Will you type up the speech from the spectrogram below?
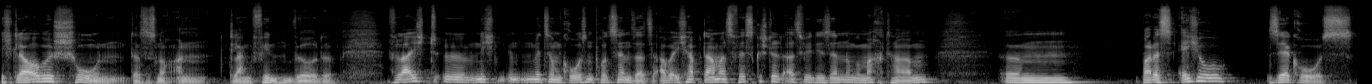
Ich glaube schon, dass es noch Anklang finden würde. Vielleicht äh, nicht mit so einem großen Prozentsatz, aber ich habe damals festgestellt, als wir die Sendung gemacht haben, ähm, war das Echo sehr groß.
